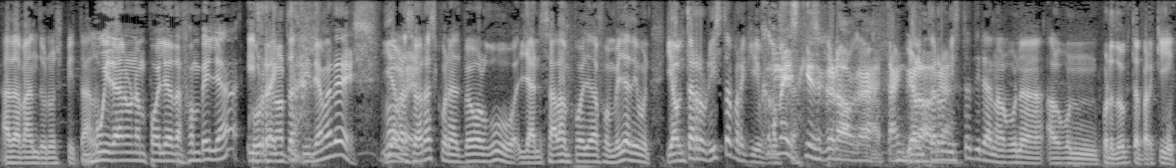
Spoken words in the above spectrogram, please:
a davant d'un hospital? Buidant una ampolla de font vella i fent el Correcte. pipí allà mateix. I Molt bé. aleshores, quan et veu algú llançar l'ampolla de Fontvella, diuen hi ha un terrorista per aquí. Com és que és groga, tan Hi ha un groga? terrorista tirant alguna, algun producte per aquí.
